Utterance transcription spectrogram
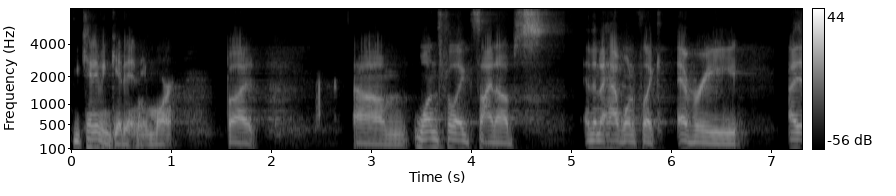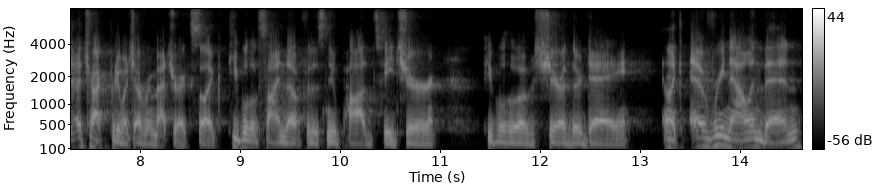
you can't even get it anymore. But um, one's for like signups, and then I have one for like every. I, I track pretty much every metric. So like people who have signed up for this new pods feature, people who have shared their day, and like every now and then,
